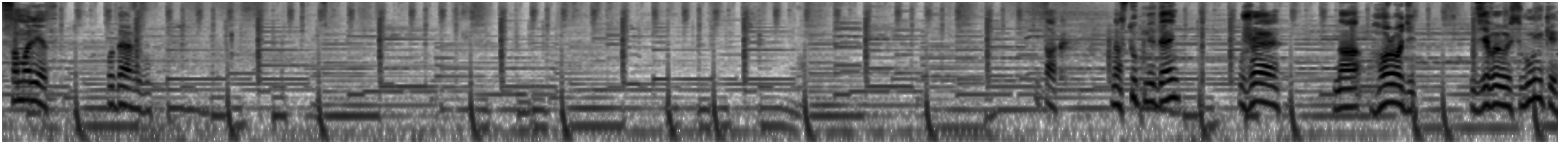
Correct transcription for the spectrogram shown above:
саморез по дереву. І так, наступний день уже на городі з'явились лунки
